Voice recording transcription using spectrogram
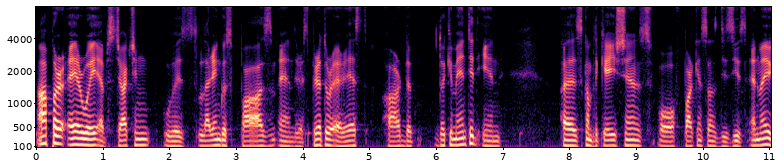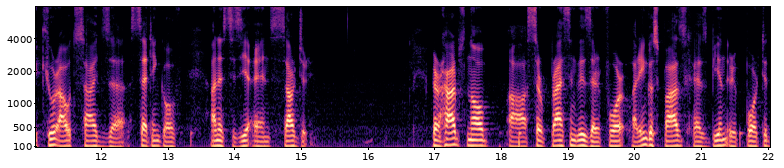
Upper airway obstruction with laryngospasm and respiratory arrest are doc- documented in as complications of Parkinson's disease and may occur outside the setting of anesthesia and surgery. Perhaps not uh, surprisingly, therefore, laryngospasm has been reported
